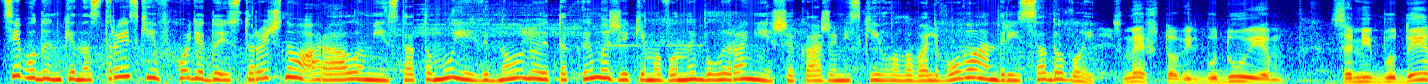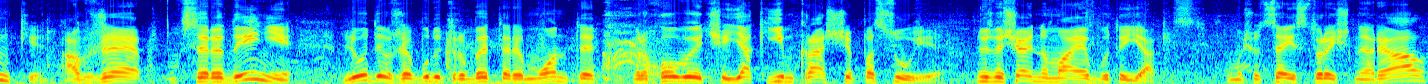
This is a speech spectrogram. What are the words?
Ці будинки на Стрийській входять до історичного ареалу міста, тому їх відновлюють такими ж, якими вони були раніше, каже міський голова Львова Андрій Садовий. Ми ж то відбудуємо самі будинки, а вже всередині люди вже будуть робити ремонти, враховуючи, як їм краще пасує. Ну і звичайно має бути якість, тому що це історичний ареал,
